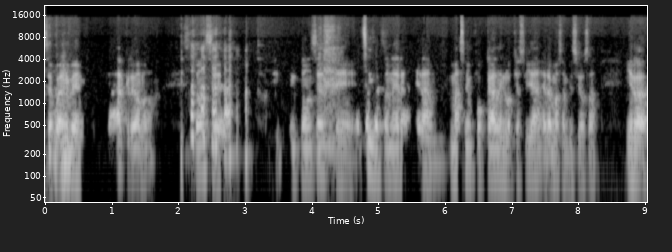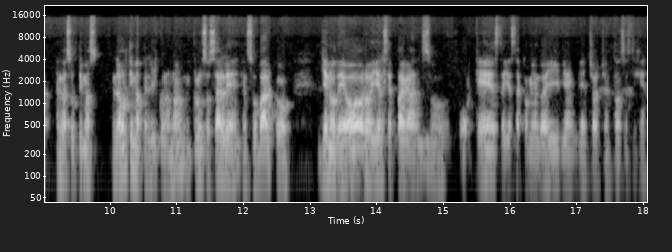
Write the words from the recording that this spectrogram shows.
se vuelve, creo, ¿no? Entonces, entonces, eh, esa persona era, era, más enfocada en lo que hacía, era más ambiciosa. Y en, la, en las últimas, en la última película, ¿no? Incluso sale en su barco lleno de oro y él se paga su, orquesta y está comiendo ahí bien, bien chocho. Entonces dije,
